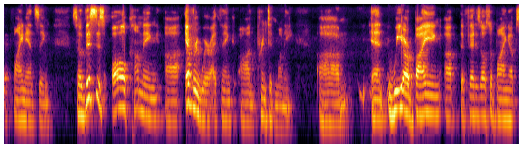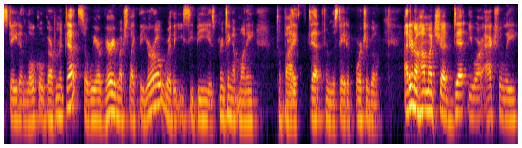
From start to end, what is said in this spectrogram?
right. financing. So this is all coming uh, everywhere, I think, on printed money. Um, and we are buying up, the Fed is also buying up state and local government debt. So we are very much like the euro, where the ECB is printing up money to buy right. debt from the state of Portugal. I don't know how much uh, debt you are actually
